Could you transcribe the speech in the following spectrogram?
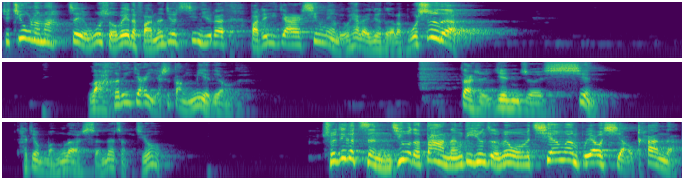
就救了吗？这也无所谓的，反正就进去了，把这一家性命留下来就得了。不是的，拉合的一家也是当灭掉的，但是因着信，他就蒙了神的拯救。所以这个拯救的大能，弟兄姊妹，我们千万不要小看的。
